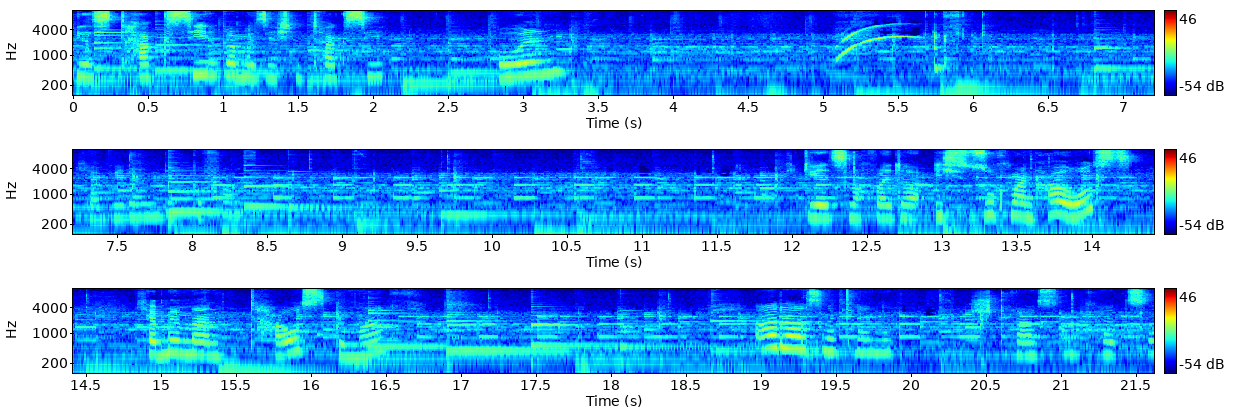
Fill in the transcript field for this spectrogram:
Hier ist Taxi. Kann man sich ein Taxi holen. Jetzt noch weiter. Ich suche mein Haus. Ich habe mir mal ein Haus gemacht. Ah, da ist eine kleine Straßenkatze.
